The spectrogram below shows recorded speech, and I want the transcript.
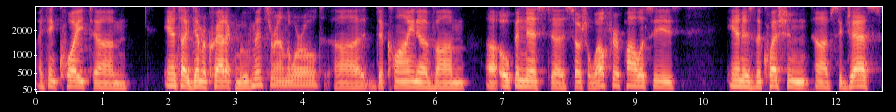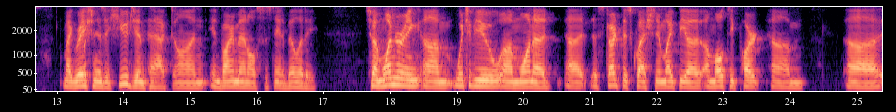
I think, quite um, anti-democratic movements around the world, uh, decline of um, uh, openness to social welfare policies, and as the question uh, suggests, migration has a huge impact on environmental sustainability. So I'm wondering um, which of you um, want to uh, start this question. It might be a, a multi-part um, uh,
